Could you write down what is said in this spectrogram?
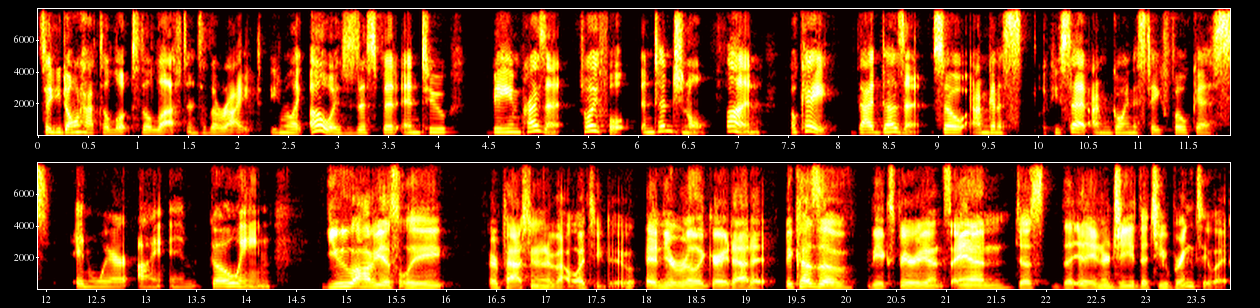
So you don't have to look to the left and to the right. You can be like, oh, is this fit into being present, joyful, intentional, fun. Okay, that doesn't. So I'm going to, like you said, I'm going to stay focused in where I am going. You obviously are passionate about what you do and you're really great at it because of the experience and just the energy that you bring to it.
